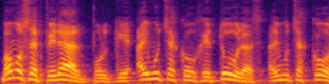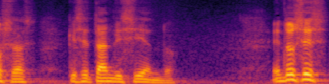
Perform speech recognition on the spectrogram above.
vamos a esperar, porque hay muchas conjeturas, hay muchas cosas que se están diciendo. Entonces,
